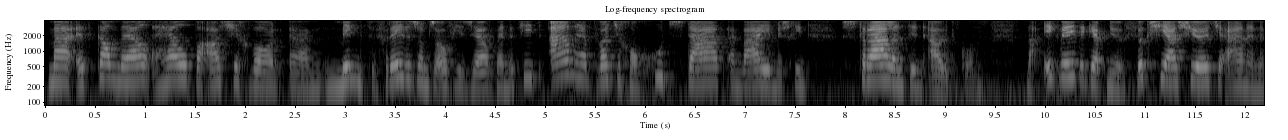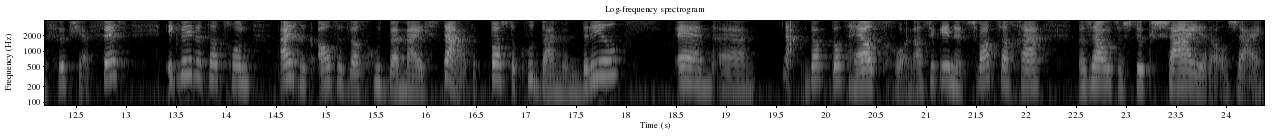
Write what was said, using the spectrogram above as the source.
Maar het kan wel helpen als je gewoon um, minder tevreden soms over jezelf bent. Dat je iets aan hebt wat je gewoon goed staat en waar je misschien stralend in uitkomt. Nou, ik weet, ik heb nu een fuchsia shirtje aan en een fuchsia vest. Ik weet dat dat gewoon eigenlijk altijd wel goed bij mij staat. Het past ook goed bij mijn bril. En uh, nou, dat, dat helpt gewoon. Als ik in het zwart zou gaan, dan zou het een stuk saaier al zijn.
